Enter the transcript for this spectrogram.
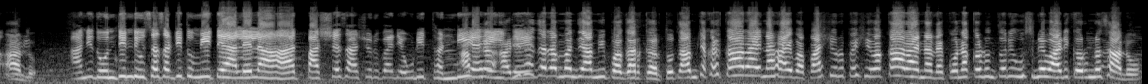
आलो. आणि दोन तीन दिवसासाठी तुम्ही इथे आलेला आहात. पाचशे सहाशे रुपयात एवढी थंडी आहे आपल्या अडीच इथे हजार म्हणजे आम्ही पगार करतो. तर आमच्याकडे का राहणार? आहे बा पाचशे रुपये शिवाय का राहणार आहे? कोणाकडून तरी उसने वाढी करूनच आलो.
